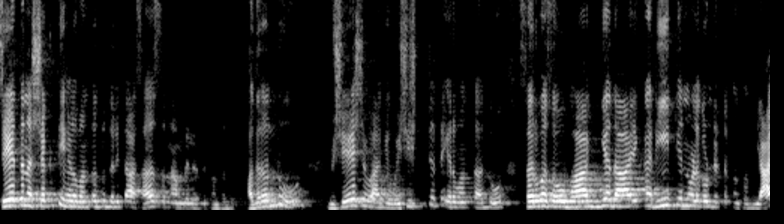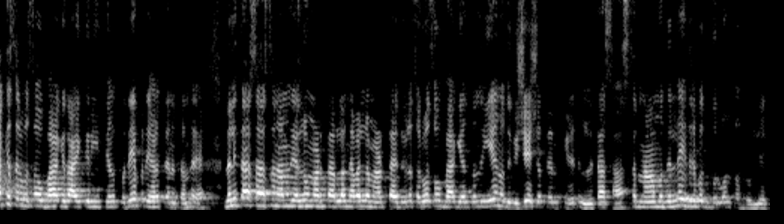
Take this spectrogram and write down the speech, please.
ಚೇತನ ಶಕ್ತಿ ಹೇಳುವಂಥದ್ದು ದಲಿತ ಸಹಸ್ರನಾಮದಲ್ಲಿ ಇರ್ತಕ್ಕಂಥದ್ದು ಅದರಲ್ಲೂ ವಿಶೇಷವಾಗಿ ವೈಶಿಷ್ಟ್ಯತೆ ಇರುವಂತಹದ್ದು ಸರ್ವ ಸೌಭಾಗ್ಯದಾಯಕ ರೀತಿಯನ್ನು ಒಳಗೊಂಡಿರ್ತಕ್ಕಂಥದ್ದು ಯಾಕೆ ಸರ್ವ ಸೌಭಾಗ್ಯದಾಯಕ ರೀತಿ ಹೇಳಿ ಪದೇ ಪದೇ ಹೇಳ್ತೇನೆ ಅಂತಂದ್ರೆ, ಲಲಿತಾ ಸಹಸ್ರನಾಮದ ಎಲ್ಲೂ ಮಾಡ್ತಾರಲ್ಲ, ನಾವೆಲ್ಲ ಮಾಡ್ತಾ ಇದ್ವಿಲ್ಲ ಸರ್ವ ಸೌಭಾಗ್ಯ ಅಂತಂದ್ರೆ ಏನದು ವಿಶೇಷತೆ ಅಂತ ಕೇಳಿದ್ರೆ ಲಲಿತಾ ಸಹಸ್ರನಾಮದಲ್ಲೇ ಇದ್ರ ಬಗ್ಗೆ ಬರುವಂತದ್ದು ಉಲ್ಲೇಖ.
